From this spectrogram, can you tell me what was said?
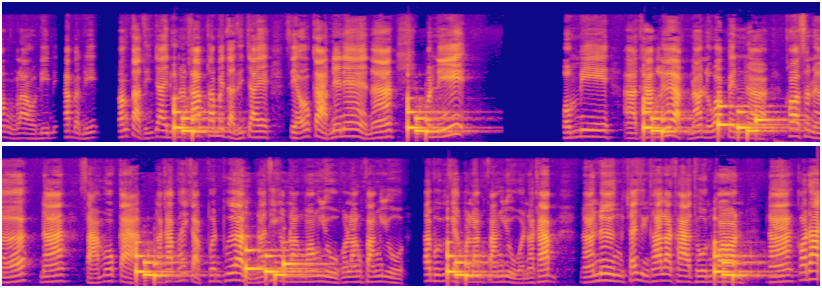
น้องของเราดีไหมครับแบบนี้ต้องตัดสินใจดูนะครับ ถ้าไม่ตัดสินใจเสียโอกาสแน่ๆนะ วันนี้ผมมีาทางเลือกเนาะหรือว่าเป็นข้อเสนอนะสามโอกาสนะครับให้กับเพื่อนๆนะที่กำลังมองอยู่กำลังฟังอยู่ ท่านผู้มีเกียรติกำลังฟังอยู่นะครับนะหนึ่งใช้สินค้าราคาทุนก่อนนะก็ได้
